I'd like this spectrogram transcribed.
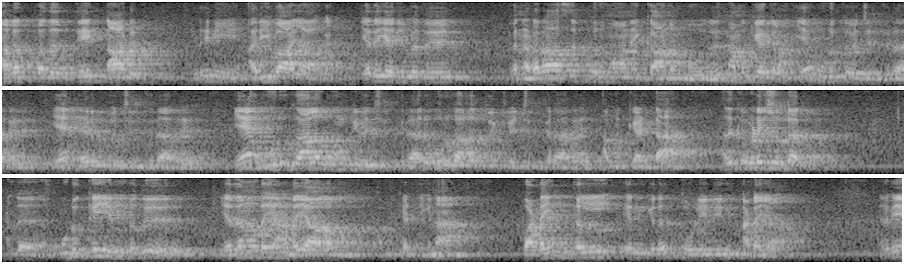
மலர்ப்பதத்தே நாடு. இதை நீ அறிவாயாக. எதை அறிவது? இப்போ நடராச பெருமானை காணும்போது நம்ம கேட்கலாம் ஏன் உடுக்க வச்சிருக்கிறாரு? ஏன் நெருப்பு வச்சிருக்கிறாரு? ஏன் ஒரு காலம் ஊன்றி வச்சிருக்கிறாரு? ஒரு காலம் தூக்கி வச்சிருக்கிறாரு? அப்படின்னு கேட்டால் அதுக்கு விடை சொல்றார். அந்த உடுக்கை என்பது எதனுடைய அடையாளம்? அப்படின்னு கேட்டிங்கன்னா படைத்தல் என்கிற தொழிலின் அடையாளம். எனவே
